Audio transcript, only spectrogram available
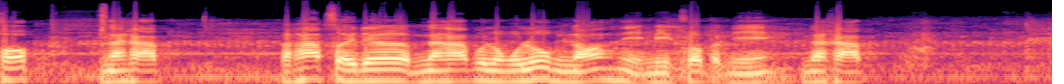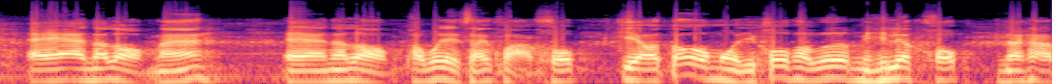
ครบนะครับสภาพสวยเดิมนะครับบุลงบุลุ่มเนาะนี่มีครบแบบนี้นะครับแอร์อนาล็อกนะแอร์อนาล็อก power เ e ซ้ายขวาครบเกียร์ออโต้โหมดอีโคพาวเวอร์มีให้เลือกครบนะครับ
